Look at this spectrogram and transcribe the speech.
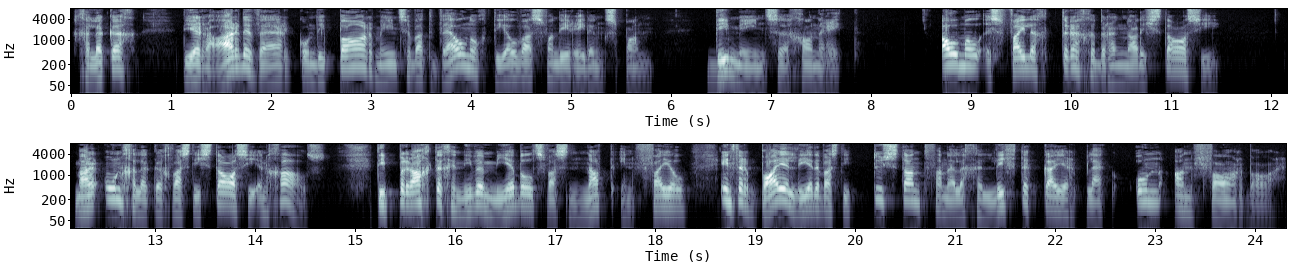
Gelukkig Deur harde werk kon die paar mense wat wel nog deel was van die reddingsspan, die mense gaan red. Almal is veilig teruggebring na die stasie. Maar ongelukkig was die stasie in chaos. Die pragtige nuwe meubels was nat en vuil en vir baie lede was die toestand van hulle geliefde kuierplek onaanvaarbaar.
